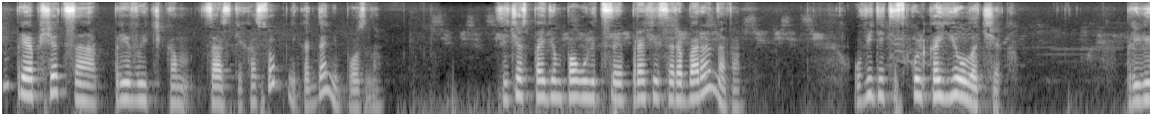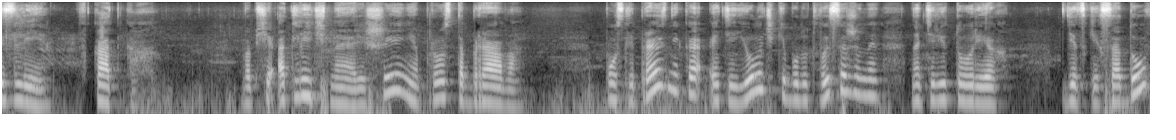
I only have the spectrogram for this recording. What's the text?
Ну, приобщаться к привычкам царских особ никогда не поздно. Сейчас пойдем по улице профессора Баранова. Увидите, сколько елочек привезли в катках. Вообще отличное решение, просто браво. После праздника эти елочки будут высажены на территориях детских садов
